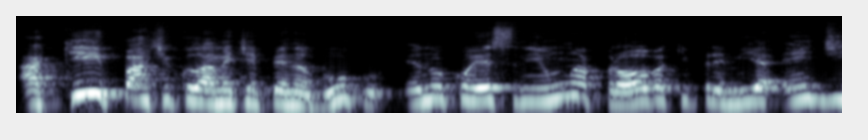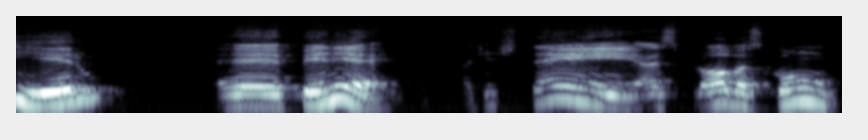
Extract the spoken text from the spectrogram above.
aqui, particularmente em Pernambuco, eu não conheço nenhuma prova que premia em dinheiro é, PNE. A gente tem as provas com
